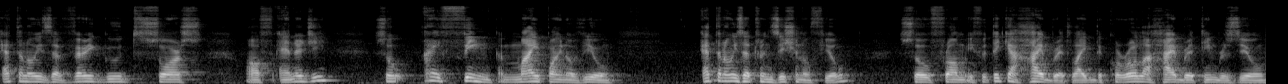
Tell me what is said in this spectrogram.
ethanol is a very good source of energy. So I think, my point of view, ethanol is a transitional fuel. So from if you take a hybrid like the Corolla hybrid in Brazil,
